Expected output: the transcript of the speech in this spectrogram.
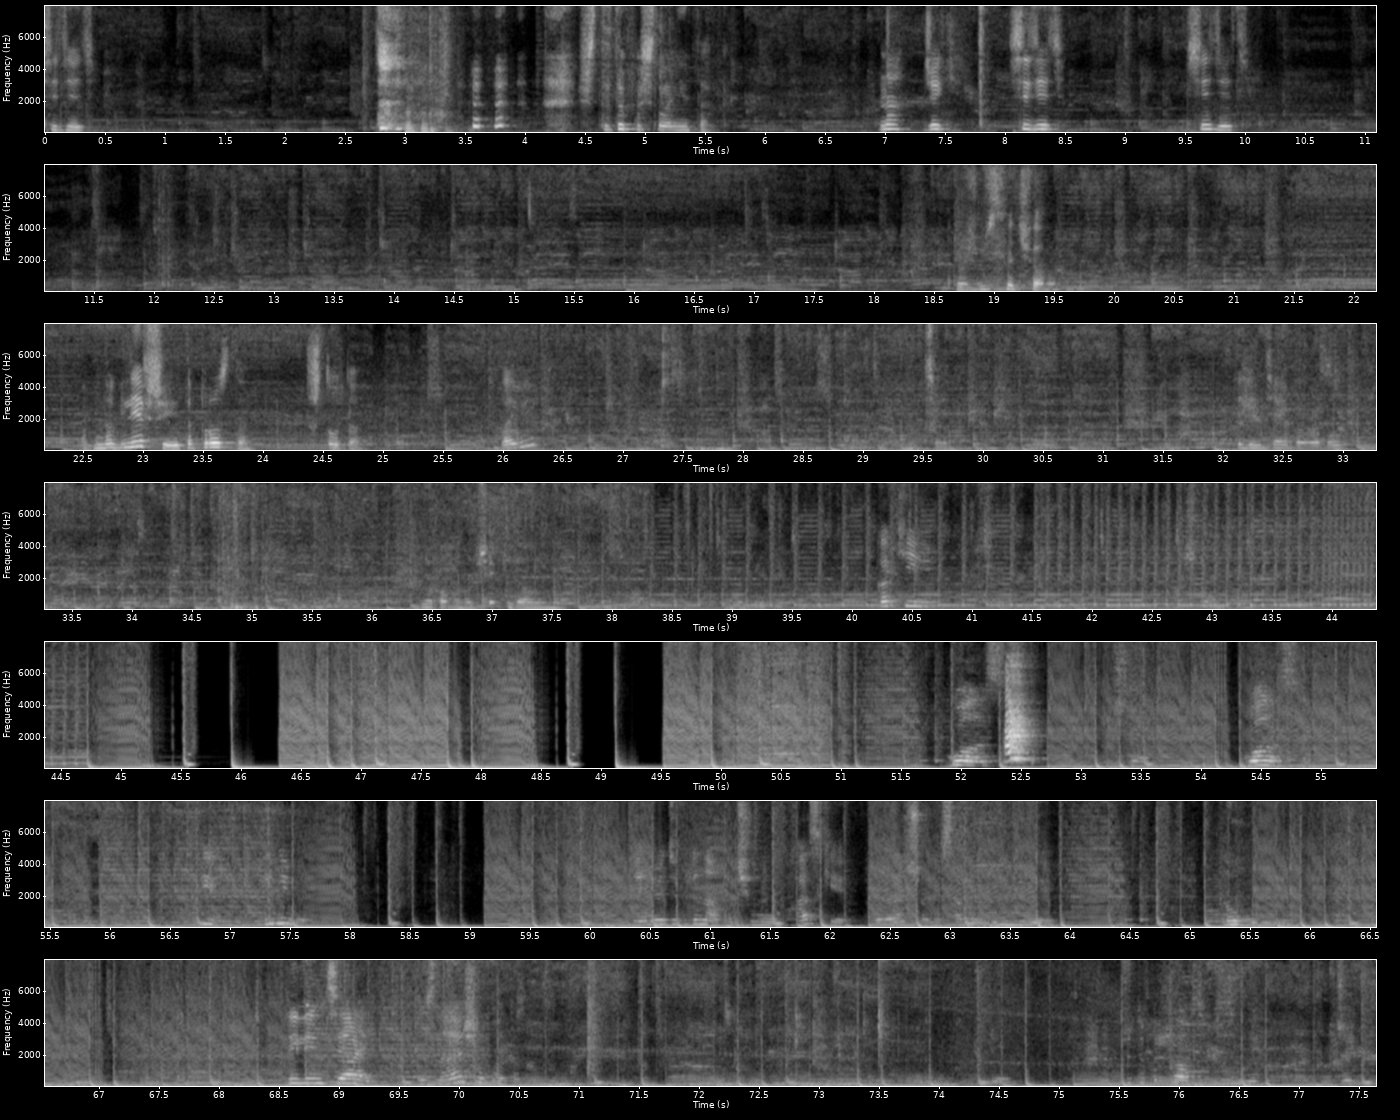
Сидеть. Что-то пошло не так. На, Джеки, сидеть. Сидеть. Прожусь сначала. Обнаглевший это просто что-то. Лови. Лентяй. Ты лентяй, балабол. Меня папа вообще кидал ему. Какие? Голос. Я не удивлена, почему хаски говорят, что они самые ленивые. Ну, умные. Ты лентяй. Ты знаешь об этом? Что ты прижался к себе, Джеки?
